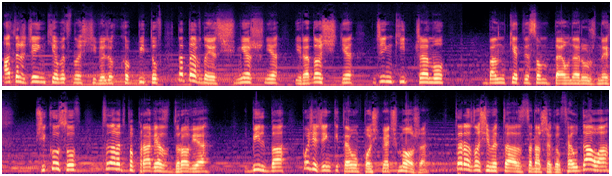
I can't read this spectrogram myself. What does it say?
A też dzięki obecności wielu hobbitów na pewno jest śmiesznie i radośnie, dzięki czemu bankiety są pełne różnych psikusów, co nawet poprawia zdrowie Bilba, bo się dzięki temu pośmiać może. Teraz nosimy to za naszego feudała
